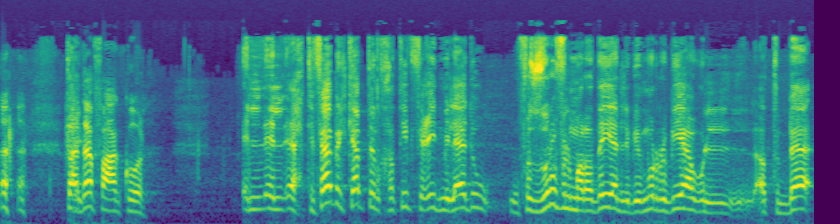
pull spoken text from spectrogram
هدافع على الكورة. ال- الاحتفاء بالكابتن الخطيب في عيد ميلاده وفي الظروف المرضية اللي بيمر بيها والأطباء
